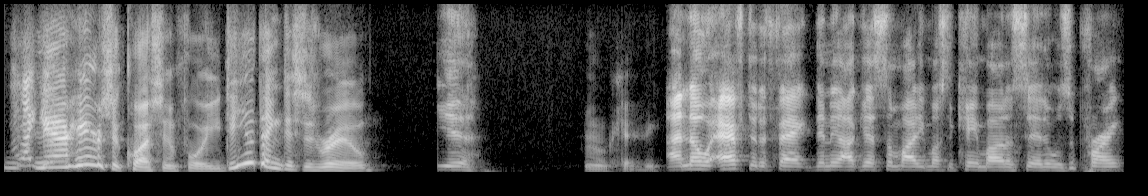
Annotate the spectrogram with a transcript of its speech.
like Now here's a question for you: Do you think this is real? yeah. Okay. I know after the fact, then I guess somebody must have came out and said it was a prank,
